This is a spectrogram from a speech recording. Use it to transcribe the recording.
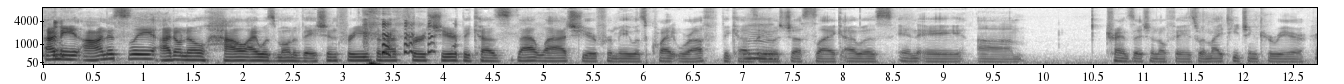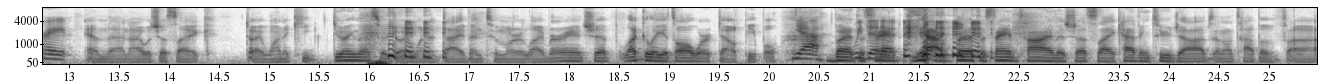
I mean, honestly, I don't know how I was motivation for you for that first year because that last year for me was quite rough because mm. it was just like I was in a um, transitional phase with my teaching career. Right. And then I was just like, do I want to keep doing this or do I want to dive into more librarianship? Luckily, it's all worked out, people. Yeah, but at we the did same, it. yeah, but at the same time, it's just like having two jobs and on top of uh,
